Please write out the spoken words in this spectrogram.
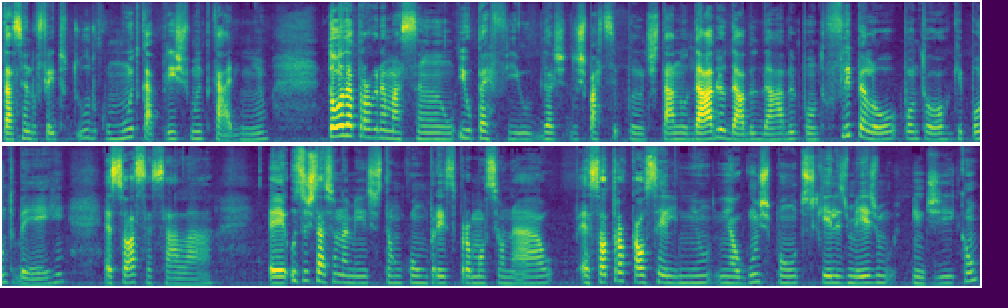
tá sendo feito tudo com muito capricho, muito carinho. Toda a programação e o perfil das, dos participantes está no www.flipelo.org.br. É só acessar lá. É, os estacionamentos estão com um preço promocional. É só trocar o selinho em alguns pontos que eles mesmos indicam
